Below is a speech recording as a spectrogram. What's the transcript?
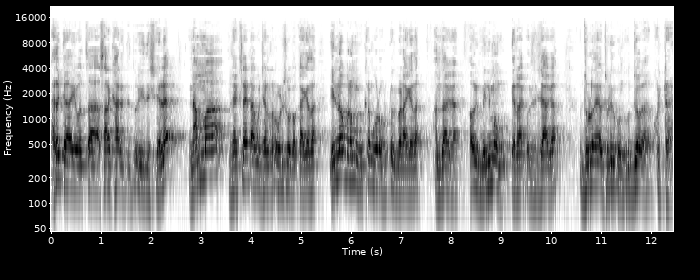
ಅದಕ್ಕೆ ಇವತ್ತು ಸರ್ಕಾರ ಇದ್ದಿದ್ದು ಈ ದಿಶೆಯಲ್ಲೇ ನಮ್ಮ ನೆಕ್ಸ್ಲೈಟ್ ಆಗೋ ಜನರನ್ನು ಉಳಿಸ್ಕೋಬೇಕಾಗ್ಯದ. ಇನ್ನೊಬ್ಬ ನಮ್ಮ ವಿಕ್ರಮಗಳು ಹುಟ್ಟೋದು ಬೇಡಾಗ್ಯದ ಅಂದಾಗ ಅವ್ರಿಗೆ ಮಿನಿಮಮ್ ಇರೋಕೆ ಒಂದು ಜಾಗ ದುಡಿದ, ದುಡಿದಕ್ಕೊಂದು ಉದ್ಯೋಗ ಕೊಟ್ಟರೆ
